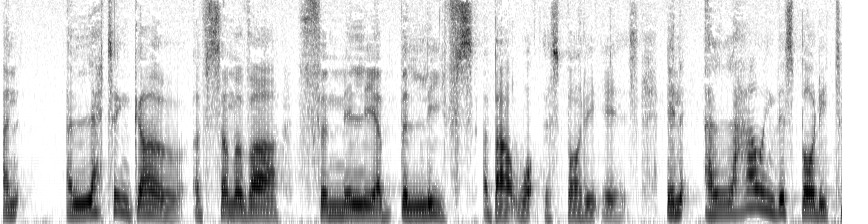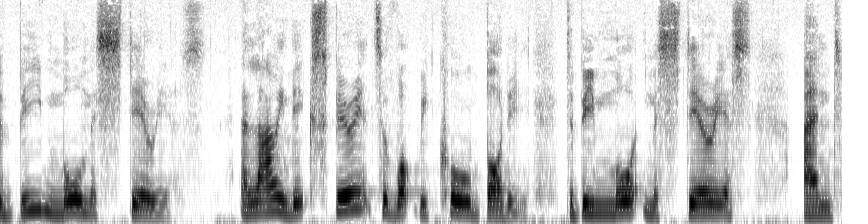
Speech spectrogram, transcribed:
An, a letting go of some of our familiar beliefs about what this body is, in allowing this body to be more mysterious allowing the experience of what we call body to be more mysterious and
